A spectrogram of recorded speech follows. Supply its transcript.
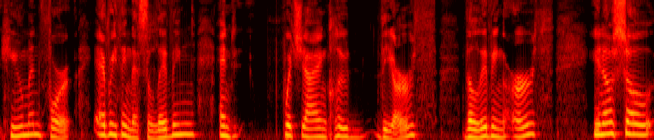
human, for everything that's living? And which I include the earth, the living earth. You know, so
